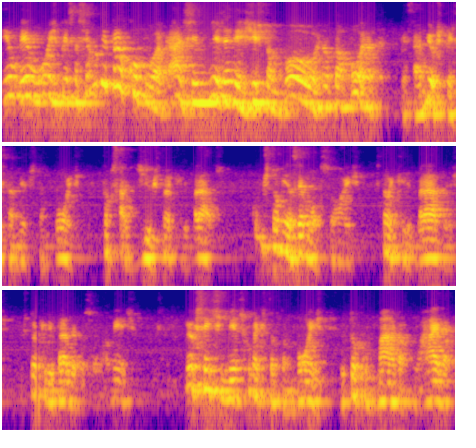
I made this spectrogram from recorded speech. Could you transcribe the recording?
eu, eu hoje penso assim, eu não me preocupo, ah, se minhas energias estão boas, não estão boas. Não. Pensar, meus pensamentos estão bons, estão sadios, estão equilibrados. Como estão minhas emoções? Estão equilibradas? Estou equilibrado emocionalmente? Meus sentimentos, como é que estão tão bons? Eu estou com mágoa, com raiva,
